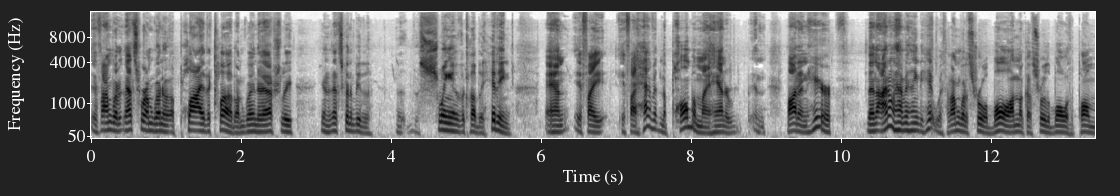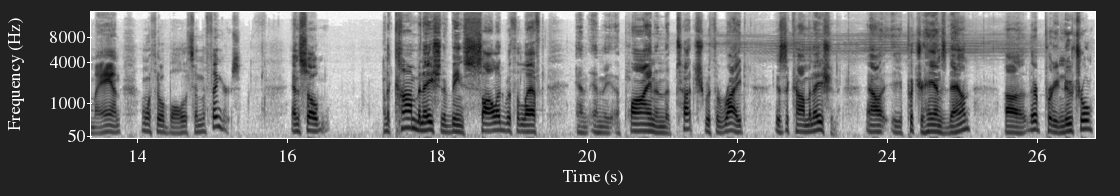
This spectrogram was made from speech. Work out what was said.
if I'm going to, that's where I'm going to apply the club. I'm going to actually, you know, that's going to be the, the, the swinging of the club, the hitting. And if I, if I have it in the palm of my hand or in, not in here, then I don't have anything to hit with. If I'm going to throw a ball, I'm not going to throw the ball with the palm of my hand. I'm going to throw a ball that's in the fingers. And so the combination of being solid with the left and, and the applying and the touch with the right is the combination. Now, you put your hands down. Uh, they're pretty neutral.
